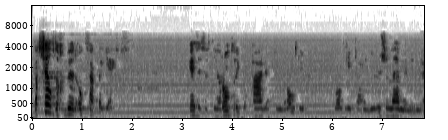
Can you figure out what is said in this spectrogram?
Datzelfde gebeurt ook vaak bij Jezus. Jezus als hij rondriep op aarde, hij rondriep, rondriep daar in Jeruzalem en in uh,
